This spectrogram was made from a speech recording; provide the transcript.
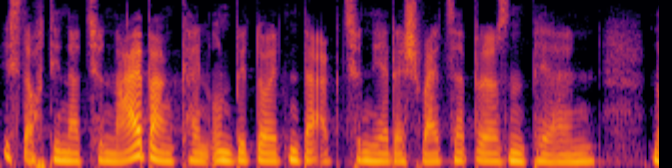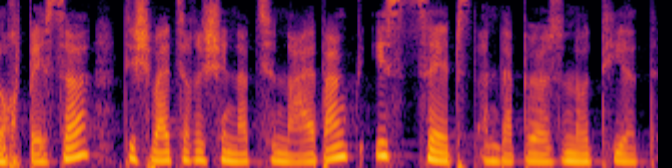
ist auch die Nationalbank kein unbedeutender Aktionär der Schweizer Börsenperlen. Noch besser, die Schweizerische Nationalbank ist selbst an der Börse notiert.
